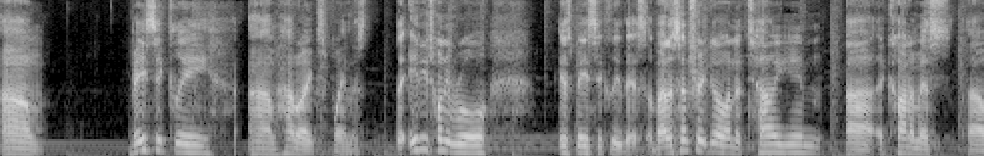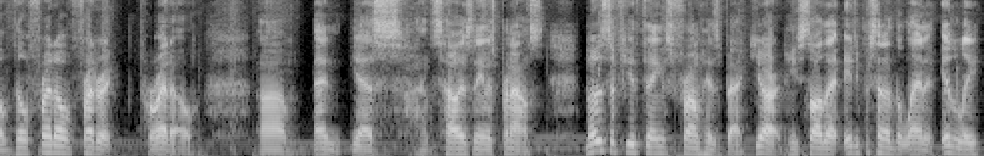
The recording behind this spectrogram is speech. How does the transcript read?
Um, basically, um, how do I explain this? The 80 20 rule is basically this. About a century ago, an Italian uh, economist, uh, Vilfredo Frederick Pareto, um, and yes, that's how his name is pronounced, noticed a few things from his backyard. He saw that 80% of the land in Italy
